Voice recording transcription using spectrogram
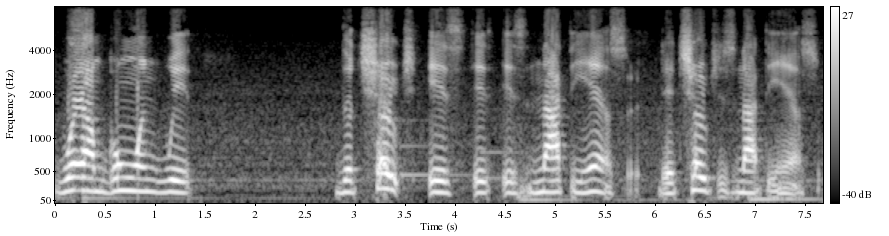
where I'm going with the church is is is not the answer. The church is not the answer.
